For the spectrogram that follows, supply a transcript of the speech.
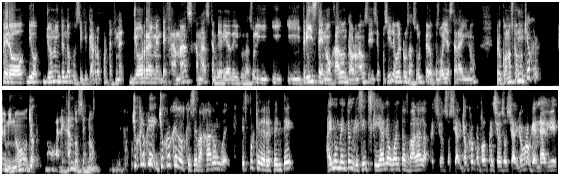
pero digo, yo no intento justificarlo porque al final yo realmente jamás, jamás cambiaría del Cruz Azul y, y, triste, enojado, encabronado, si dice, pues sí, le voy al Cruz Azul, pero pues voy a estar ahí, ¿no? Pero conozco mucho terminó alejándose, ¿no? Yo creo que, yo creo que los que se bajaron, güey, es porque de repente hay momentos en que sientes que ya no aguantas vara la presión social. Yo creo que fue presión social. Yo creo que nadie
